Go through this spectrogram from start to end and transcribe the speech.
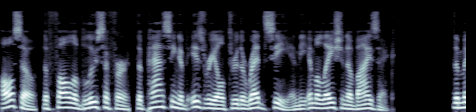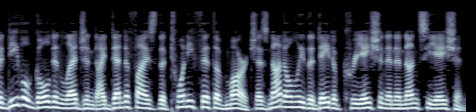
also, the fall of Lucifer, the passing of Israel through the Red Sea and the immolation of Isaac. The medieval Golden Legend identifies the 25th of March as not only the date of creation and Annunciation,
